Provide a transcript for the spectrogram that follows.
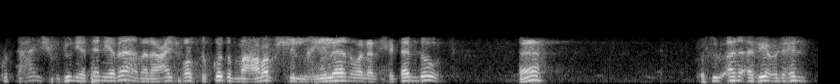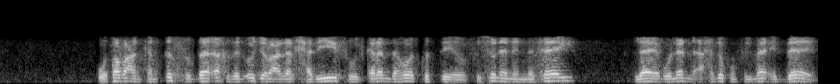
كنت عايش في دنيا تانية بقى ما أنا عايش في وسط الكتب ما أعرفش الغيلان ولا الحيتان دول. ها؟ قلت له أنا أبيع العلم. وطبعا كان قصة ده أخذ الأجر على الحديث والكلام ده هو كنت في سنن النسائي لا يبولن أحدكم في الماء الدائم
